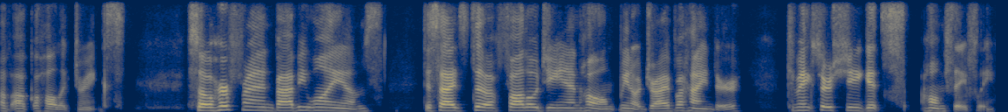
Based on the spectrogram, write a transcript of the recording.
of alcoholic drinks. So her friend Bobby Williams decides to follow Jean home, you know, drive behind her to make sure she gets home safely.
